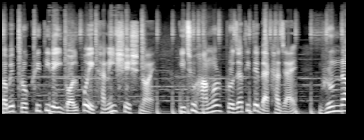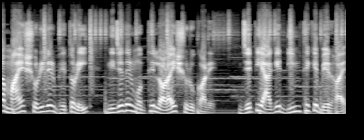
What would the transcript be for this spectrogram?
তবে প্রকৃতির এই গল্প এখানেই শেষ নয়। কিছু হাঙর প্রজাতিতে দেখা যায়, ভ্রূণরা মায়ের শরীরের ভেতরেই নিজেদের মধ্যে লড়াই শুরু করে। যেটি আগে ডিম থেকে বের হয়,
